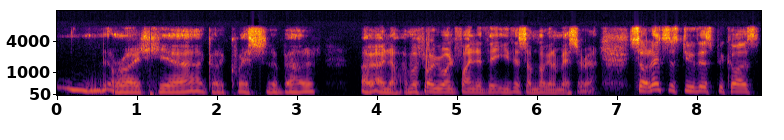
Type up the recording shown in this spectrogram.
right here. I got a question about it. I, I know I most probably won't find it there either, so I'm not going to mess around. So let's just do this because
